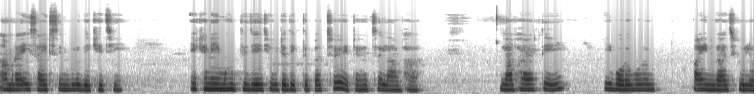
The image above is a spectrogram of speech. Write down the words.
আমরা এই সাইট সিনগুলো দেখেছি। এখানে এই মুহূর্তে যেই ছবিটা দেখতে পাচ্ছ, এটা হচ্ছে লাভা। লাভাতে এই বড় বড় পাইন গাছগুলো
